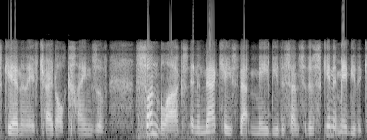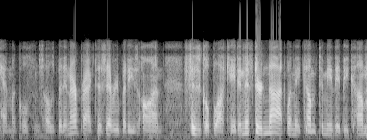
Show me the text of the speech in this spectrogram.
skin and they've tried all kinds of sunblocks, and in that case, that may be the sensitive skin, it may be the chemicals themselves. But in our practice, everybody's on physical blockade, and if they're not, when they come to me, they become,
